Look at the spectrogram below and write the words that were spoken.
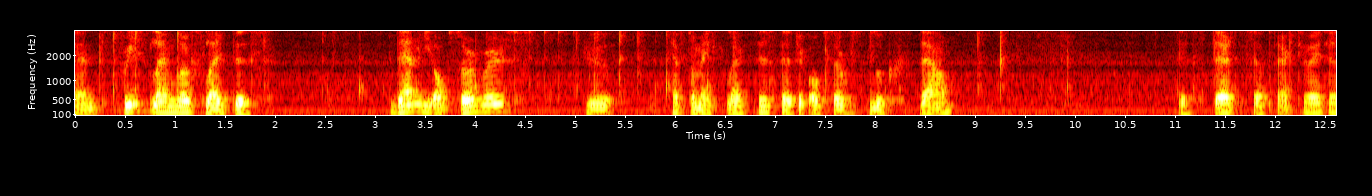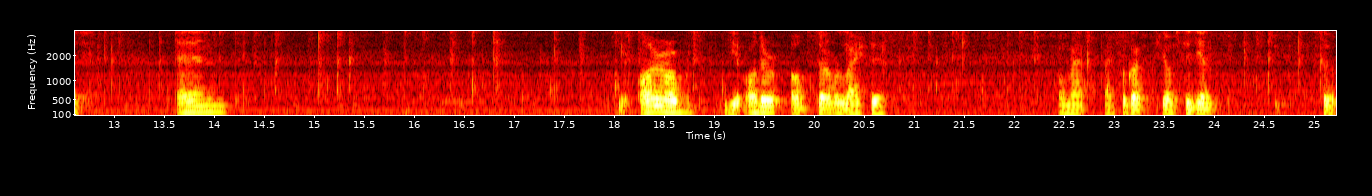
and three slime blocks like this. Then the observers, you have to make it like this, that the observers look down. Yes, that got activated. And the other, the other observer like this. Oh man, I forgot the obsidian. So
